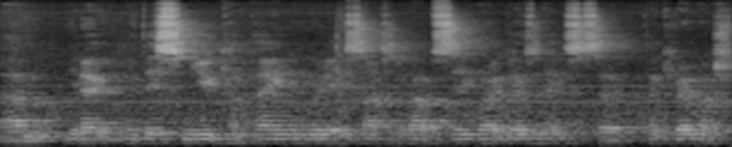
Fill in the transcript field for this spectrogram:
um, you know, with this new campaign, I'm really excited about seeing where it goes next. So thank you very much.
